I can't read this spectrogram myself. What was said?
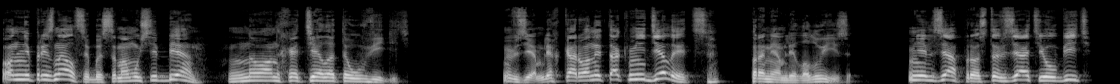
Он не признался бы самому себе, но он хотел это увидеть. «В землях короны так не делается», — промямлила Луиза. Нельзя просто взять и убить».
